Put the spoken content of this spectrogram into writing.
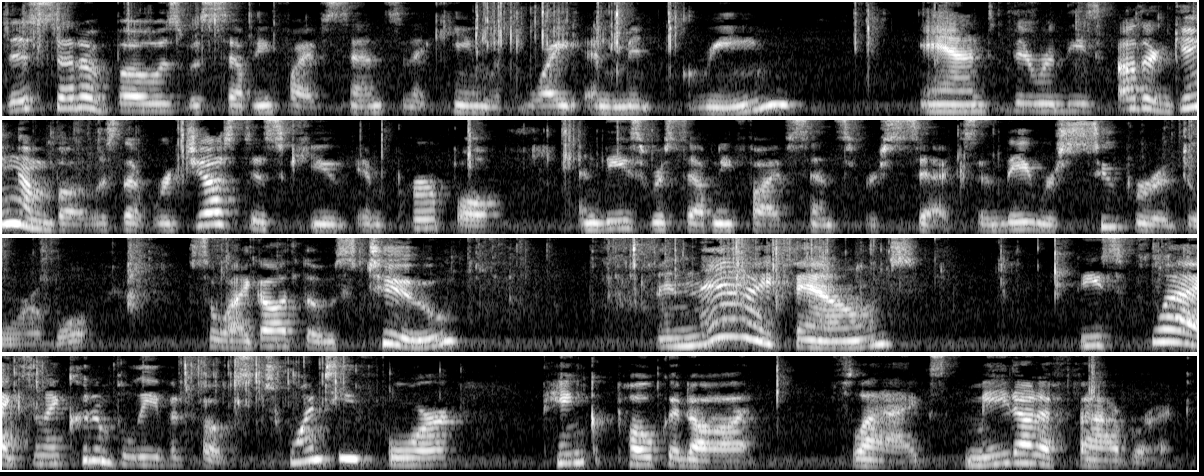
this set of bows was 75 cents and it came with white and mint green. And there were these other gingham bows that were just as cute in purple. And these were 75 cents for six. And they were super adorable. So I got those two. And then I found these flags, and I couldn't believe it, folks. 24 pink polka dot flags made out of fabric.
